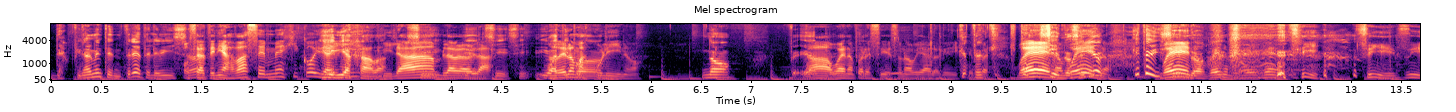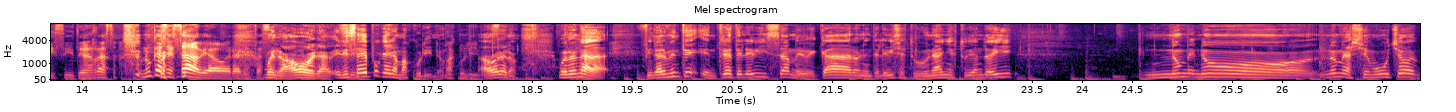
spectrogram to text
De- finalmente entré a Televisa. O sea, tenías base en México y y de ahí viajaba. Milán, Sí, bla, bla, bla. Sí, sí. Iba Modelo tipo- masculino. No. Ah, bueno, pero sí, es una obviedad lo que dije. ¿Qué te- qué bueno, diciendo, bueno. señor? ¿Qué está diciendo? Bueno, bueno, bueno, bueno, sí, sí, sí, sí, tenés razón. Nunca se sabe ahora en esta Bueno, ahora, en Sí. esa época era masculino. Masculino, Ahora sí. no. Bueno, nada, finalmente entré a Televisa, me becaron en Televisa, estuve un año estudiando ahí. No me, no, no me hallé mucho,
